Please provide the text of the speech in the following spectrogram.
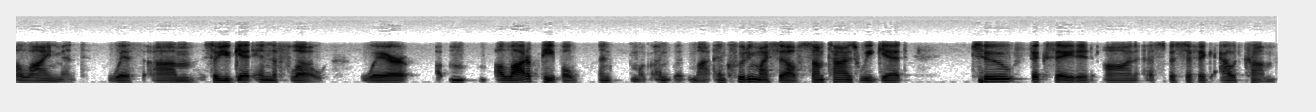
alignment with, um, so you get in the flow where um, a lot of people, and including myself, sometimes we get too fixated on a specific outcome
